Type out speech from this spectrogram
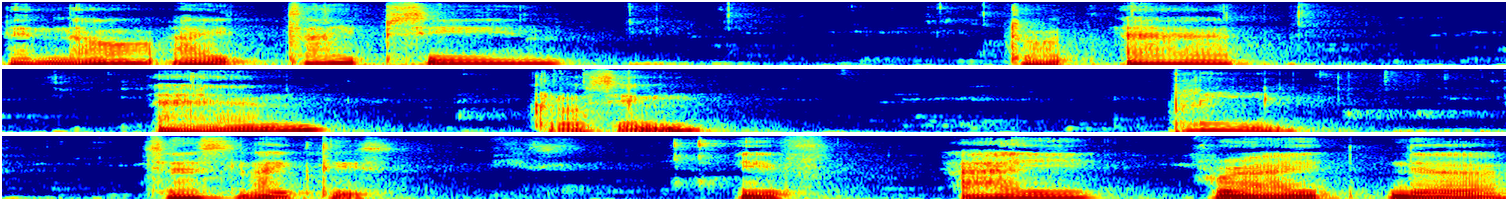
And now I type scene dot add and closing. Plane just like this. If I write the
